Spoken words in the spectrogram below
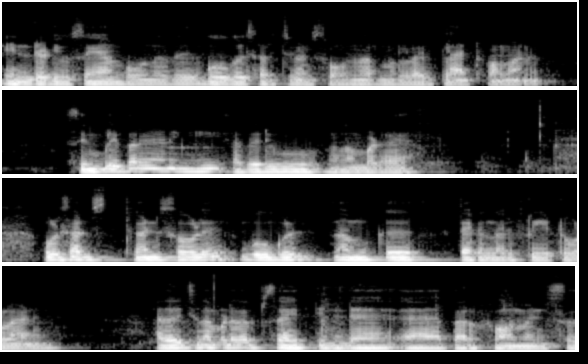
ഇൻട്രൊഡ്യൂസ് ചെയ്യാൻ പോകുന്നത് ഗൂഗിൾ സെർച്ച് കൺസോൾ എന്ന് പറഞ്ഞുള്ള ഒരു പ്ലാറ്റ്ഫോമാണ് സിംപ്ലി പറയുകയാണെങ്കിൽ അതൊരു നമ്മുടെ ഗൂഗിൾ സെർച്ച് കൺസോൾ ഗൂഗിൾ നമുക്ക് തരുന്നൊരു ഫ്രീ ടൂളാണ് അത് വെച്ച് നമ്മുടെ വെബ്സൈറ്റിന്റെ പെർഫോമൻസ്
